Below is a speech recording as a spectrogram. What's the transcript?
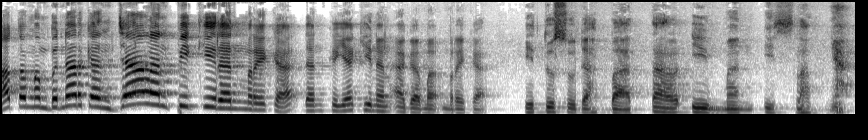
atau membenarkan jalan pikiran mereka dan keyakinan agama mereka itu sudah batal iman Islamnya.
